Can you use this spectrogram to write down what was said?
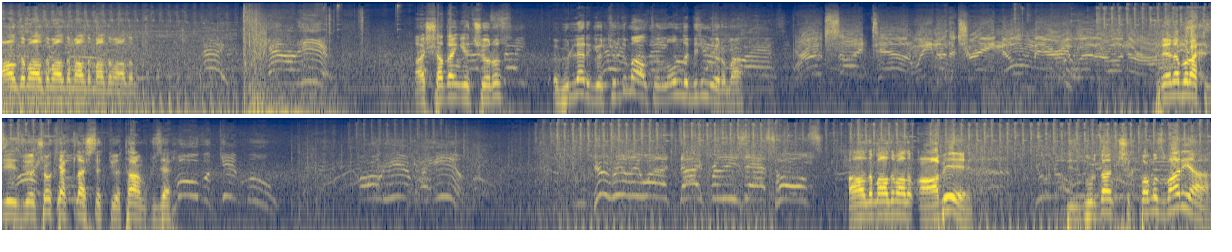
Aldım aldım aldım aldım aldım aldım. Aşağıdan geçiyoruz. Öbürler götürdü mü altını onu da bilmiyorum ha. Trene bırakacağız diyor. Çok yaklaştık diyor. Tamam güzel. Aldım aldım aldım. Abi biz buradan çıkmamız var ya.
